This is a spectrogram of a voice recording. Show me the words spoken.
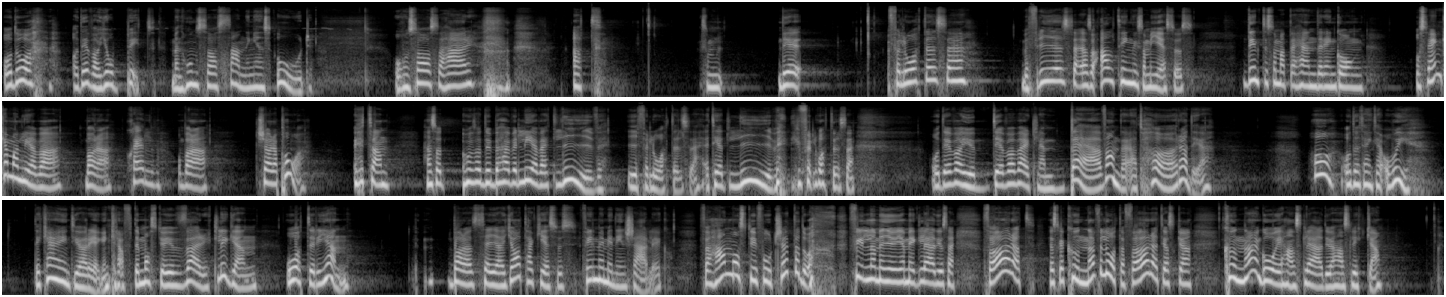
Och, då, och det var jobbigt. Men hon sa sanningens ord. Och hon sa så här att liksom, det förlåtelse, befrielse, alltså allting liksom med Jesus. Det är inte som att det händer en gång och sen kan man leva bara själv och bara köra på. Utan han sa, hon sa du behöver leva ett liv i förlåtelse. Ett helt liv i förlåtelse. Och det var ju, det var verkligen bävande att höra det. Oh, och då tänkte jag, oj, det kan jag inte göra i egen kraft. Det måste jag ju verkligen, återigen, bara säga ja tack Jesus, fyll mig med din kärlek. För han måste ju fortsätta då fylla mig och ge mig glädje och så här, för att jag ska kunna förlåta, för att jag ska kunna gå i hans glädje och hans lycka.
